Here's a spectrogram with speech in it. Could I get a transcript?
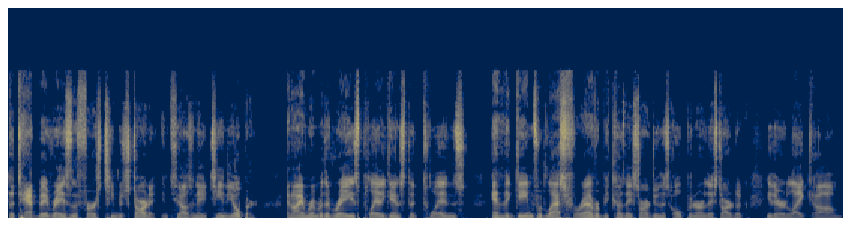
the Tampa Bay Rays were the first team to start it in 2018, the opener. And I remember the Rays played against the Twins and the games would last forever because they started doing this opener. They started to either like um,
